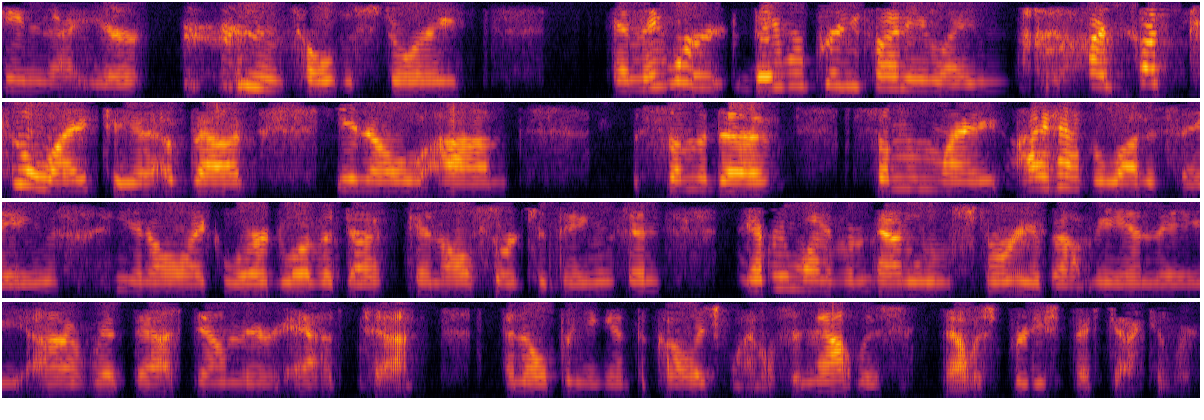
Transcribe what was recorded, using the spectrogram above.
team that year told a story and they were they were pretty funny, Lane. I'm not gonna lie to you about you know um, some of the some of my I have a lot of sayings, you know, like Lord love a duck and all sorts of things, and every one of them had a little story about me, and they uh, read that down there at uh, an opening at the college finals, and that was that was pretty spectacular.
